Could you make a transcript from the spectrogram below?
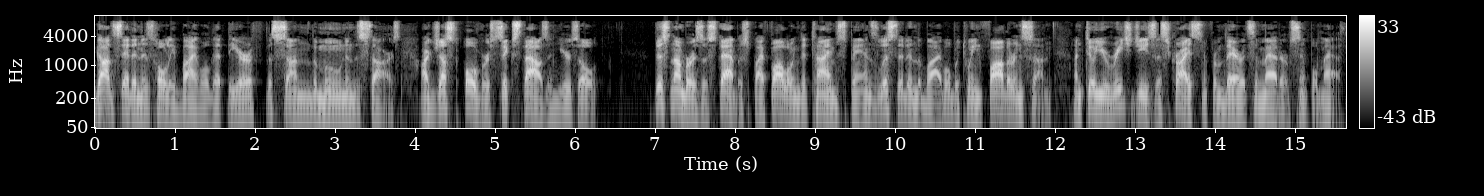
God said in His Holy Bible that the earth, the sun, the moon, and the stars are just over 6,000 years old. This number is established by following the time spans listed in the Bible between Father and Son until you reach Jesus Christ, and from there it's a matter of simple math.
